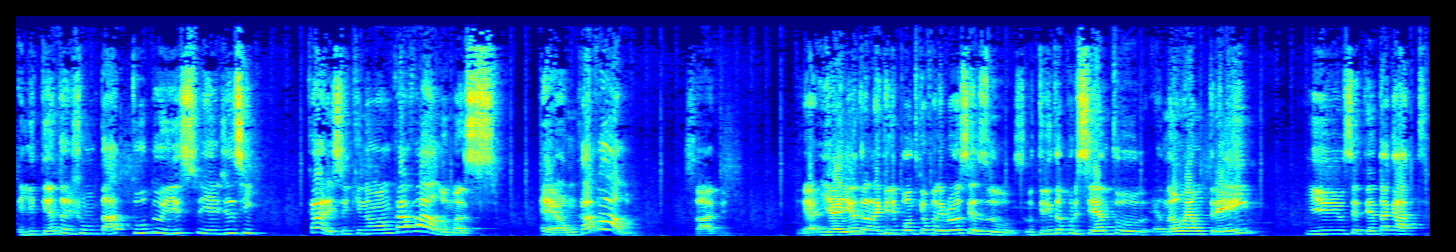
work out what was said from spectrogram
ele tenta juntar tudo isso e ele diz assim: Cara, isso aqui não é um cavalo, mas é um cavalo, sabe? É, e aí entra naquele ponto que eu falei pra vocês: o, o 30% não é um trem e o 70% é gato.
